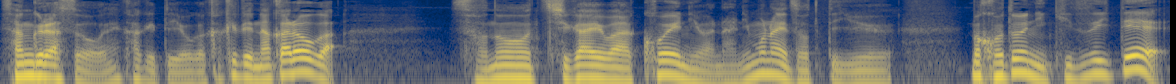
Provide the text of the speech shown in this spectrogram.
サングラスをねかけてようがかけてなかろうがその違いは声には何もないぞっていうまあ、ことに気づいて、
